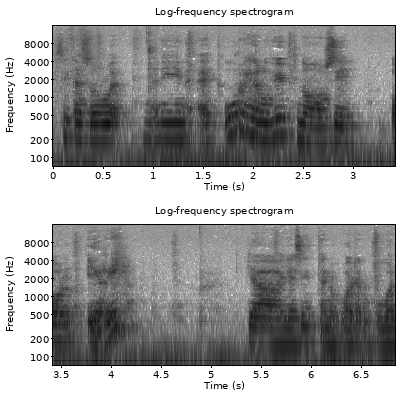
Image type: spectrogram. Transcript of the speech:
sitä sulle. Niin, että urheiluhypnoosi on eri. Ja, ja sitten voidaan puhua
